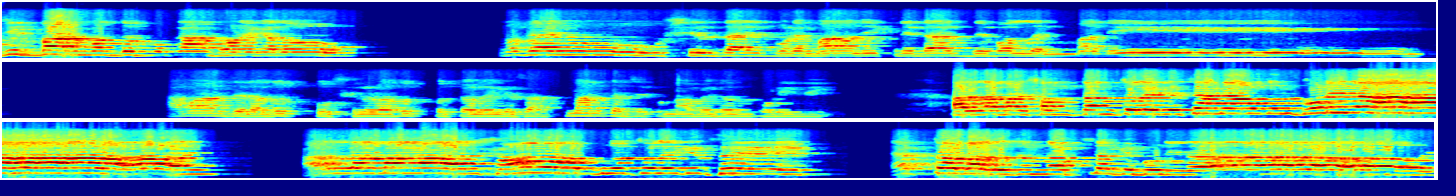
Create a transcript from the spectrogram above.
জিব্বার মধ্যে পোকা ধরে গেল নবী আয়ুব সিজদায় আমার যে রাজত্ব ছিল, রাজত্ব চলে গেছে, আপনার কাছে আবেদন আল্লাহ আমার সন্তান চলে গেছে, আমি আবেদন করি নাই। আল্লাহ আমার চলে গেছে একটা জন্য আপনাকে বলি নাই।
